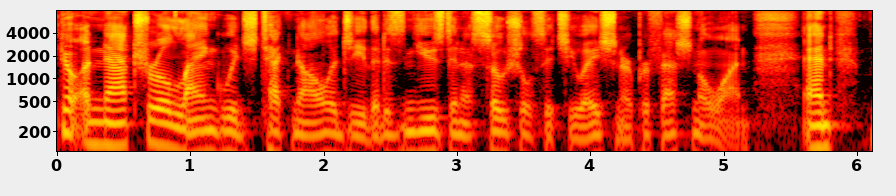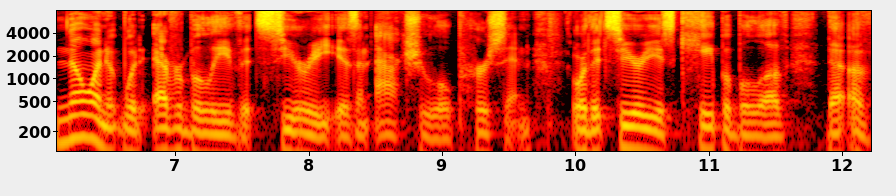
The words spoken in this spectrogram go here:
you know a natural language technology that is used in a social situation or professional one. And no one would ever believe that Siri is an actual person or that Siri is capable of that of,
